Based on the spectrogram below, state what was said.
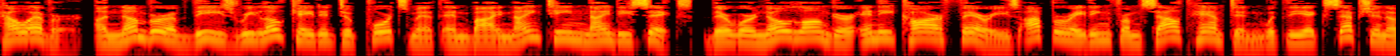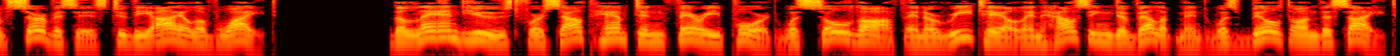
However, a number of these relocated to Portsmouth and by 1996, there were no longer any car ferries operating from Southampton with the exception of services to the Isle of Wight. The land used for Southampton Ferry Port was sold off and a retail and housing development was built on the site.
